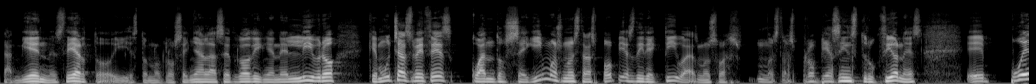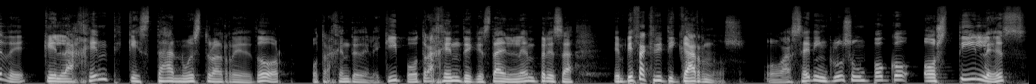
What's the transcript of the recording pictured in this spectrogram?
También es cierto, y esto nos lo señala Seth Godin en el libro, que muchas veces cuando seguimos nuestras propias directivas, nuestras, propias instrucciones, eh, puede que la gente que está a nuestro alrededor, otra gente del equipo, otra gente que está en la empresa, empiece a criticarnos o a ser incluso un poco hostiles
